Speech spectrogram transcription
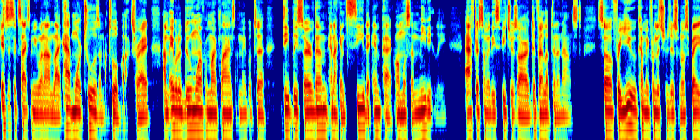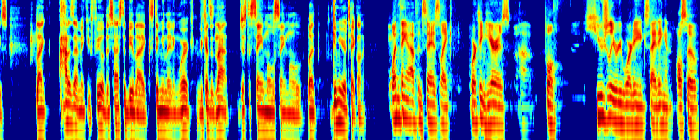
it just excites me when I'm like have more tools in my toolbox, right? I'm able to do more for my clients. I'm able to deeply serve them and I can see the impact almost immediately after some of these features are developed and announced. So for you coming from the traditional space, like how does that make you feel? This has to be like stimulating work because it's not just the same old, same old. But give me your take on it. One thing I often say is like working here is uh, both hugely rewarding, exciting, and also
